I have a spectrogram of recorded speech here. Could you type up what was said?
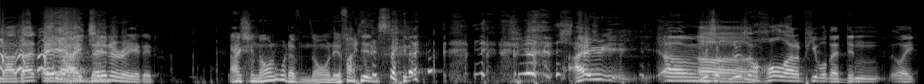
Now that AI, AI that- generated. Actually, no one would have known if I didn't say that. I um There's, a, there's a whole lot of people that didn't like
